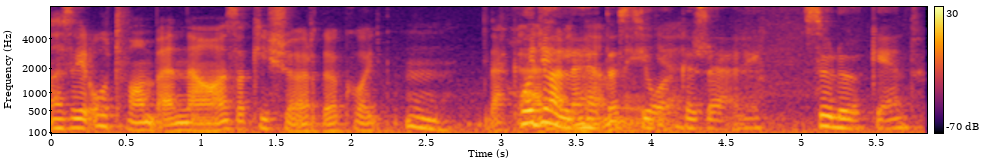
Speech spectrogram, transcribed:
azért ott van benne az a kis ördög, hogy hm, de Hogyan lehet ezt négyes. jól kezelni szülőként?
